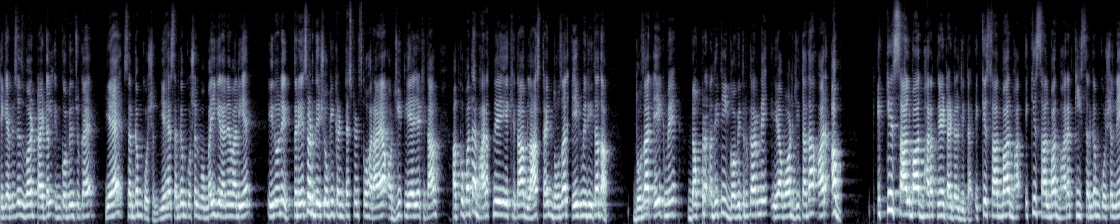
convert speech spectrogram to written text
ठीक है? मिसिस वर्ड टाइटल इनको मिल चुका है। यह है सरगम कौशल, यह है सरगम कौशल मुंबई की रहने वाली है। इन्होंने तिरसठ देशों की कंटेस्टेंट्स को हराया और जीत लिया यह खिताब। आपको पता है भारत ने यह खिताब लास्ट टाइम 2001 में जीता था। 2001 में डॉक्टर अदिति गोवित्रकर ने यह अवार्ड जीता था और अब 21 साल बाद भारत ने यह टाइटल जीता 21 साल बाद 21 साल बाद भारत की सरगम कौशल ने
